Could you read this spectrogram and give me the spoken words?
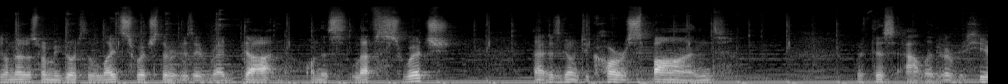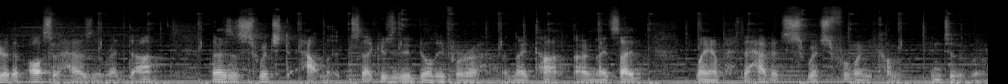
you'll notice when we go to the light switch, there is a red dot on this left switch. That is going to correspond with this outlet over here that also has the red dot. That is a switched outlet, so that gives you the ability for a, a night, top, a night side lamp to have it switched for when you come into the room.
